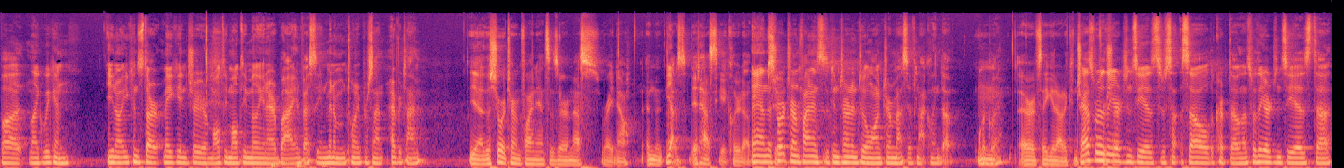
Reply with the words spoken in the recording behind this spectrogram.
but like we can, you know, you can start making sure you're a multi multi millionaire by investing minimum 20% every time. Yeah, the short-term finances are a mess right now, and Yes. it has to get cleared up. And the soon. short term finances can turn into a long term mess if not cleaned up quickly. Mhm. or if they get out of control. That's where the sure. urgency is to sell the crypto. And that's where the urgency is to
